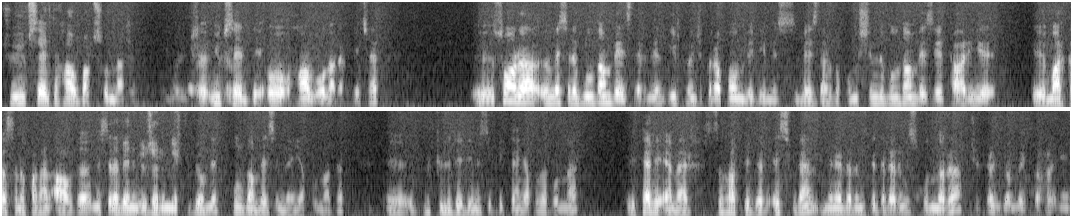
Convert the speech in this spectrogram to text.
şu yükselti hav bak şunlar. Ee, yükselti. yükseldi o hav olarak geçer. Ee, Sonra e, mesela buldan bezlerinin ilk önce grafon dediğimiz bezler dokunmuş. Şimdi buldan bezi tarihi e, markasını falan aldı. Mesela benim üzerimdeki gömlek buldan bezinden yapılmadır. E, Bükülü dediğimiz iplikten yapılır bunlar. E, Teri emer, sıhhatlidir. Eskiden nenelerimiz, dedelerimiz bunları Keten gömlek daha iyi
